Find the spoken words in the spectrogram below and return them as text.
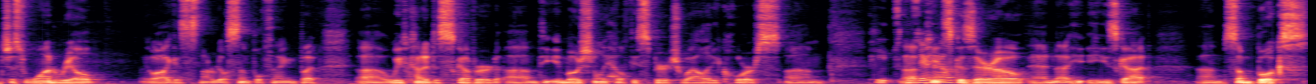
just one real, well, I guess it's not a real simple thing, but uh, we've kind of discovered um, the emotionally healthy spirituality course. Um, Pete uh. Pete Scazzero, and uh, he, he's got um, some books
